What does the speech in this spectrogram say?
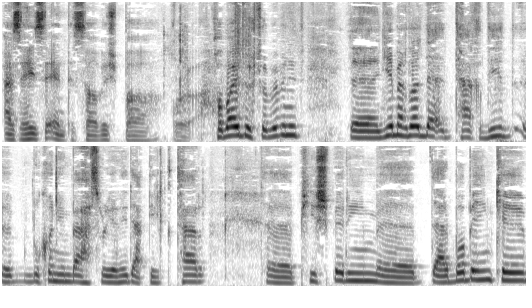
از حیث انتصابش با قرآن. خب آقای دکتر ببینید یه مقدار تقدید بکنیم بحث رو یعنی دقیق تر پیش بریم در باب این که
